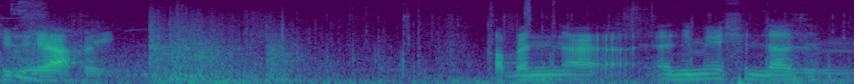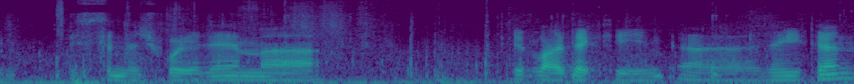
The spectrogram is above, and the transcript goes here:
كذا يا أخي. طبعا آه، انيميشن لازم يستنى شوي لين ما يطلع ذكي آه، نيثن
